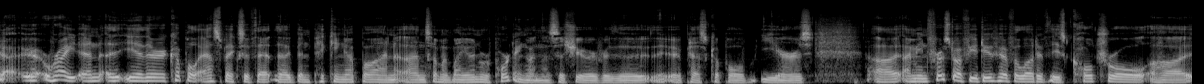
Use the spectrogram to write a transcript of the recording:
Uh, right, and uh, yeah, there are a couple aspects of that that I've been picking up on on some of my own reporting on this issue over the past couple years. Uh, I mean, first off, you do have a lot of these cultural uh,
